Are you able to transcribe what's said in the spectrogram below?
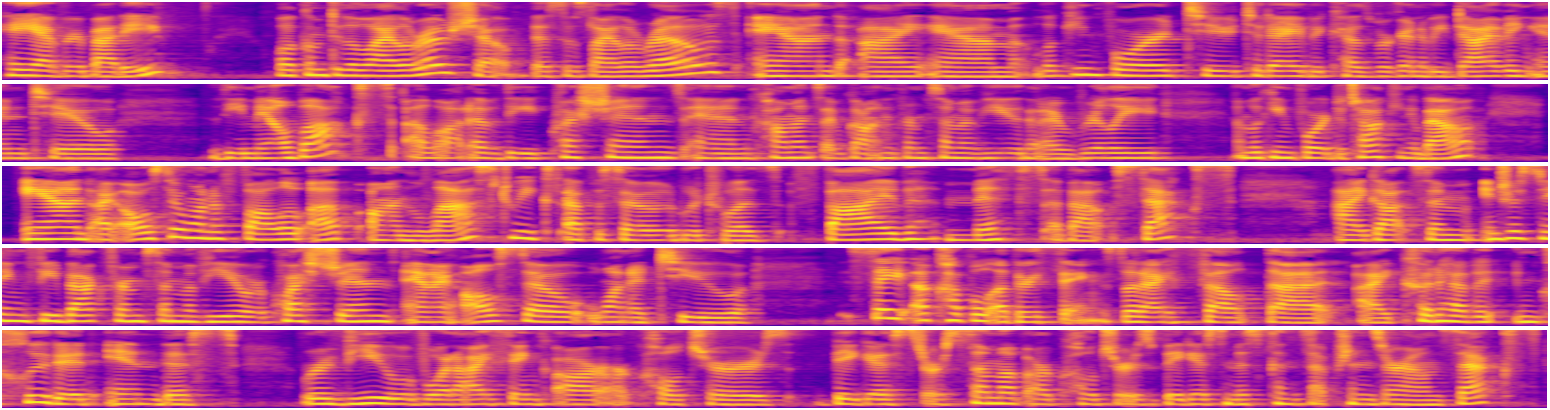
Hey, everybody. Welcome to the Lila Rose Show. This is Lila Rose, and I am looking forward to today because we're going to be diving into the mailbox. A lot of the questions and comments I've gotten from some of you that I really am looking forward to talking about. And I also want to follow up on last week's episode, which was five myths about sex. I got some interesting feedback from some of you or questions, and I also wanted to say a couple other things that I felt that I could have included in this review of what I think are our culture's biggest or some of our culture's biggest misconceptions around sex.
